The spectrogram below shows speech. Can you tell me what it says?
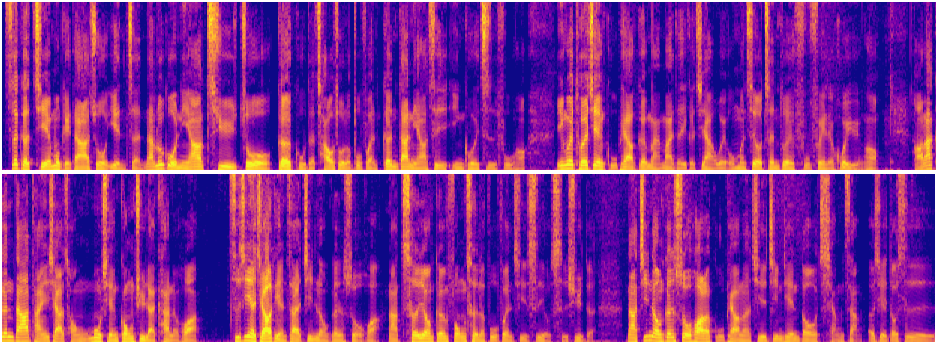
这个节目给大家做验证。那如果你要去做个股的操作的部分，跟单你要自己盈亏自负哈。因为推荐股票跟买卖的一个价位，我们只有针对付费的会员哦。好，那跟大家谈一下，从目前工具来看的话，资金的焦点在金融跟塑化。那车用跟封测的部分其实是有持续的。那金融跟塑化的股票呢，其实今天都强涨，而且都是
